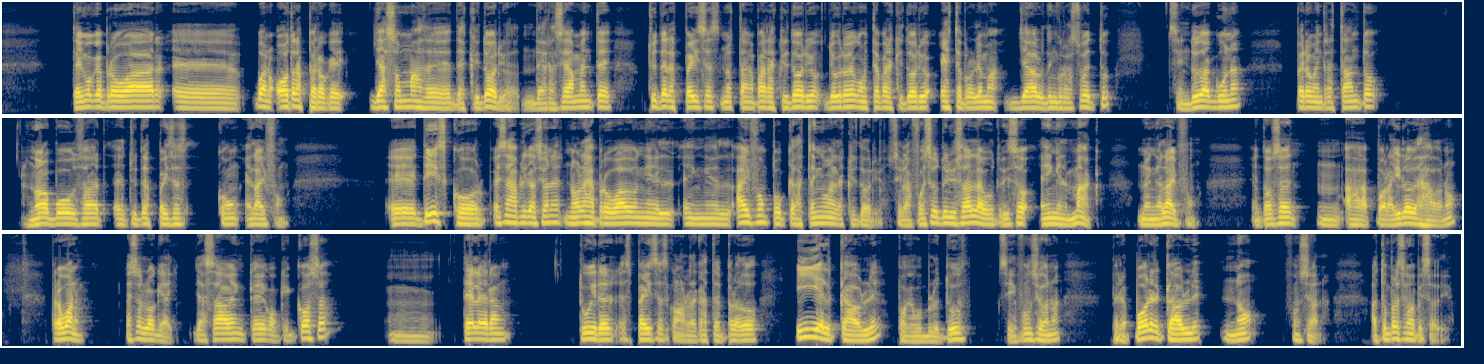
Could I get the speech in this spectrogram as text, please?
Tengo que probar, eh, bueno, otras, pero que ya son más de, escritorio. Desgraciadamente, Twitter Spaces no están para escritorio. Yo creo que cuando esté para escritorio, este problema ya lo tengo resuelto, sin duda alguna. Pero mientras tanto, no lo puedo usar eh, Twitter Spaces con el iPhone. Eh, Discord, esas aplicaciones no las he probado en el, en el iPhone porque las tengo en el escritorio. Si las fuese a utilizar, las utilizo en el Mac, no en el iPhone. Entonces, mm, ah, por ahí lo he dejado, ¿no? Pero bueno, eso es lo que hay. Ya saben que cualquier cosa, mm, Telegram, Twitter, Spaces con el Rodecaster Pro 2 y el cable, porque por Bluetooth sí funciona, pero por el cable no funciona. Hasta un próximo episodio.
